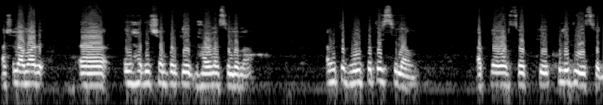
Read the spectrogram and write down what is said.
আসলে আমার এই হাদিস সম্পর্কে ধারণা ছিল না। আমি তো ভুল পথেই ছিলাম। আপনি আমার চোখকে খুলে দিয়েছেন।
